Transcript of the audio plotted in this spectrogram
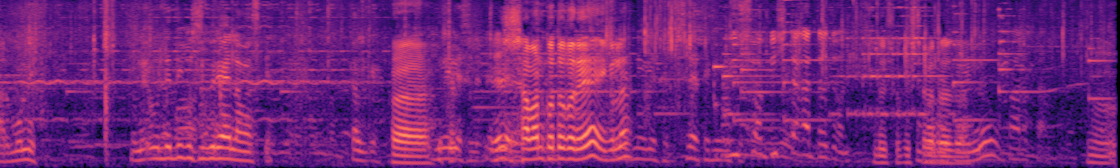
আর মনি মানে উল্লে দিকে সুবিরে আইলাম আজকে কালকে। হ্যাঁ। সাবান কত করে এগুলা? নিয়ে গেছে সিলেট দুইশো বিশ টাকার ডজন, দুইশো বিশ টাকা ডজন। বারোটা। হুম।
